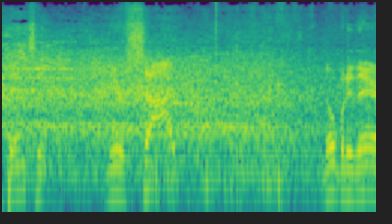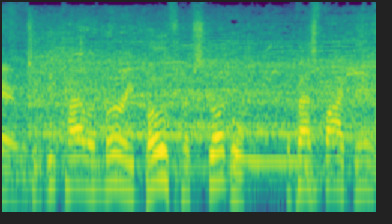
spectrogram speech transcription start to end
Spins it near side. Nobody there. To be Kyler Murray, both have struggled the past five games.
